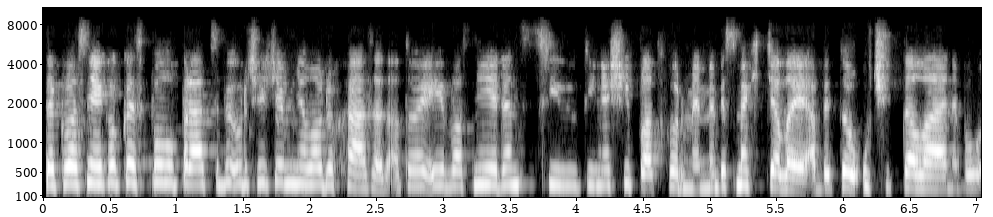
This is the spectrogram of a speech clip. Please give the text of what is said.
Tak vlastně jako ke spolupráci by určitě mělo docházet a to je i vlastně jeden z cílů té naší platformy. My bychom chtěli, aby to učitelé nebo uh,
